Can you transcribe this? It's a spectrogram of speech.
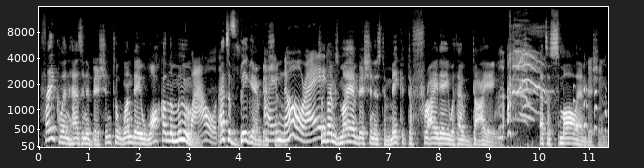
Franklin has an ambition to one day walk on the moon. Wow, that's, that's- a big ambition. I know, right? Sometimes my ambition is to make it to Friday without dying. That's a small ambition.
